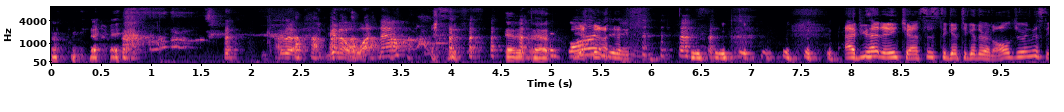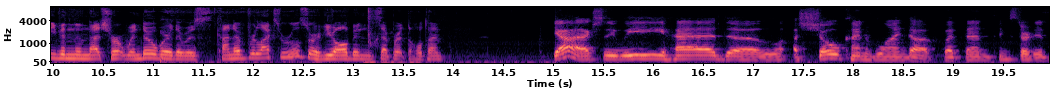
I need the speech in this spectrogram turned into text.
okay. Gonna, gonna what now? Edit that. Have you had any chances to get together at all during this, even in that short window where there was kind of relaxed rules, or have you all been separate the whole time? Yeah, actually, we had uh, a show kind of lined up, but then things started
